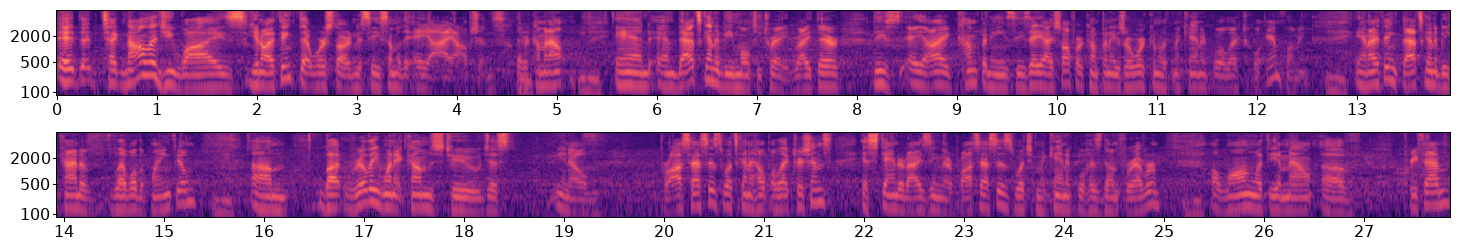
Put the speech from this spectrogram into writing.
it, technology-wise, you know, I think that we're starting to see some of the AI options that are mm-hmm. coming out, mm-hmm. and and that's going to be multi-trade, right? There, these AI companies, these AI software companies, are working with mechanical, electrical, and plumbing, mm-hmm. and I think that's going to be kind of level the playing field. Um, but really, when it comes to just, you know, processes, what's going to help electricians is standardizing their processes, which mechanical has done forever, along with the amount of prefab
